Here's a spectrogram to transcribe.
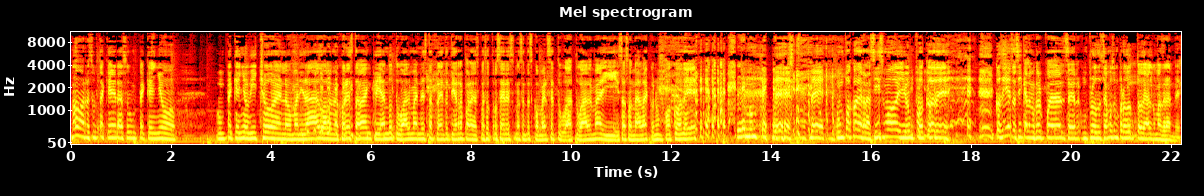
No, resulta que eras un pequeño un pequeño bicho en la humanidad o a lo mejor estaban criando tu alma en esta planeta Tierra para después otros seres inocentes comerse tu, a tu alma y sazonada con un poco de, Lemon pepper. de, de un poco de racismo y un poco de cosillas así que a lo mejor puedan ser un un producto de algo más grande.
